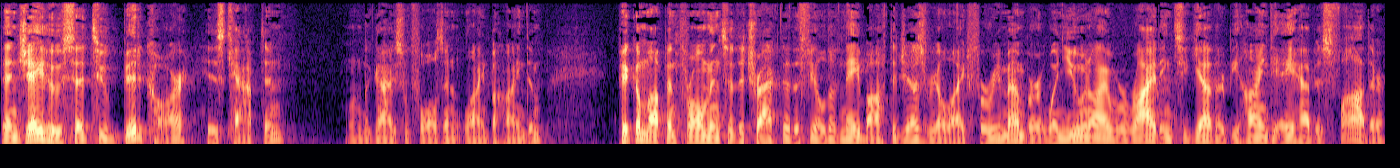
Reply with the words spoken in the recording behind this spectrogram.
Then Jehu said to Bidkar, his captain, one of the guys who falls in line behind him, Pick him up and throw him into the tract of the field of Naboth the Jezreelite. For remember, when you and I were riding together behind Ahab his father,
